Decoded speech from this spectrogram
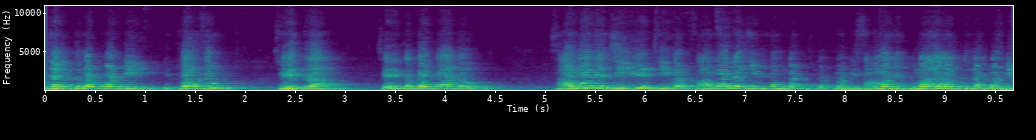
ఇప్పుడు జరుగుతున్నటువంటి విధ్వంసం చరిత్ర చరిత్రతో పాటు సామాన్య జీవి జీవ సామాన్య జీవితం గడుపుతున్నటువంటి సామాన్య కులాలు గడుపుతున్నటువంటి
